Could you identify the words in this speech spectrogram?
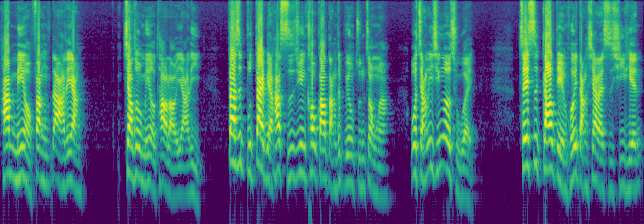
它没有放大量，叫做没有套牢压力，但是不代表它十日均线扣高档就不用尊重啊。我讲的一清二楚哎，这次高点回档下来十七天，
